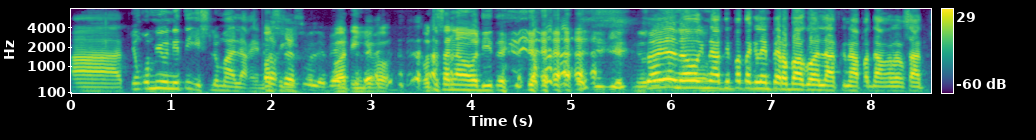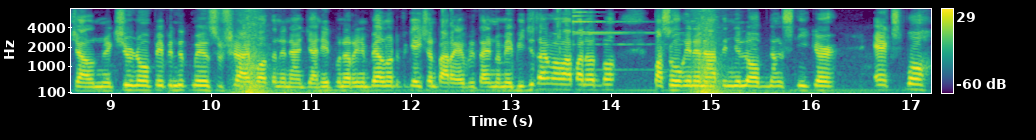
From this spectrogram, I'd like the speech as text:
at yung community is lumalaki. Sige. Successful Oh, thank you po. Utusan lang ako dito. So ayan, no, huwag natin patagalin pero bago ang lahat, kung napadaan ka lang sa ating channel, make sure naman pipindot mo yung subscribe button na nandyan. Hit mo na rin yung bell notification para every time na may video tayo mapapanood mo, pasukin na natin yung loob ng sneaker expo.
